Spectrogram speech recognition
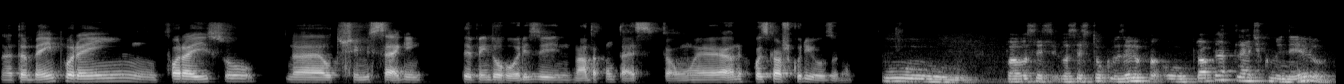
né, também, porém, fora isso, né, outros times seguem devendo horrores e nada acontece. Então é a única coisa que eu acho curioso. Né? Para você, você citou o Cruzeiro, o próprio Atlético Mineiro,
